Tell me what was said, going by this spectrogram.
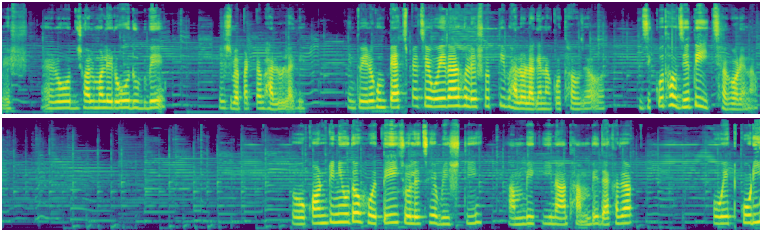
বেশ রোদ, ঝলমলে রোদ উঠবে, বেশ ব্যাপারটা ভালো লাগে। কিন্তু এরকম প্যাচ প্যাচে ওয়েদার হলে সত্যি ভালো লাগে না কোথাও যাওয়ার। যে কোথাও যেতে ইচ্ছা করে না। তো কন্টিনিউ তো হতেই চলেছে বৃষ্টি। থামবে কি না থামবে দেখা যাক। ওয়েট করি,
